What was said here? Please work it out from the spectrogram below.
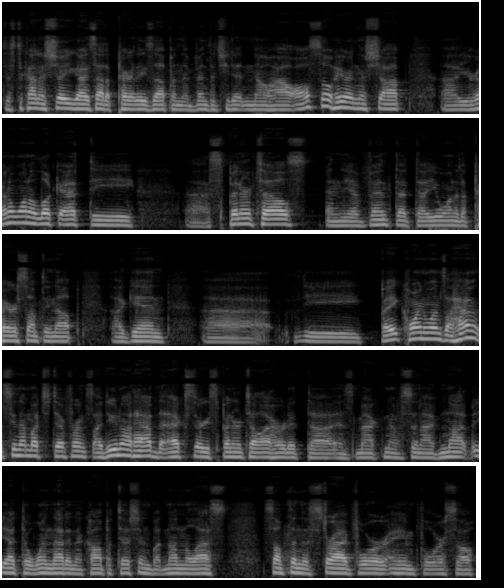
just to kind of show you guys how to pair these up in the event that you didn't know how. Also here in the shop, uh, you're going to want to look at the uh, spinner tails in the event that uh, you wanted to pair something up. Again, uh, the baitcoin ones, I haven't seen that much difference. I do not have the X Series spinner tail. I heard it uh, is magnificent. I've not yet to win that in a competition, but nonetheless, something to strive for or aim for. So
